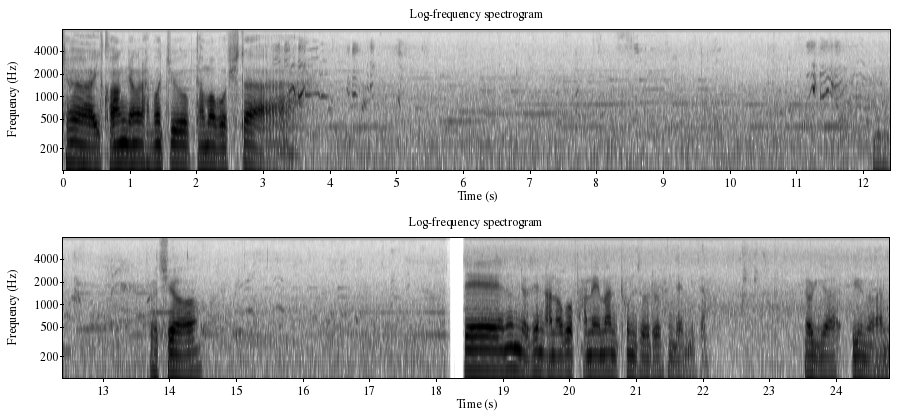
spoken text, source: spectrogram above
자, 이 광량을 한번 쭉 담아 봅시다. 그렇죠. 때는 요새는 안 오고 밤에만 분수를 한답니다. 여기가 유명한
